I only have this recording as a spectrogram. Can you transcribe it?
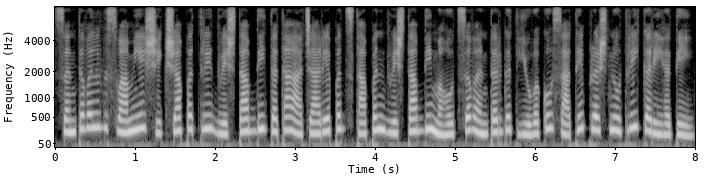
સંતવલ્લભ સ્વામીએ શિક્ષાપત્રી દ્વિશતાબ્દી તથા આચાર્યપદ સ્થાપન દ્વિશતાબ્દી મહોત્સવ અંતર્ગત યુવકો સાથે પ્રશ્નોત્તરી કરી હતી.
